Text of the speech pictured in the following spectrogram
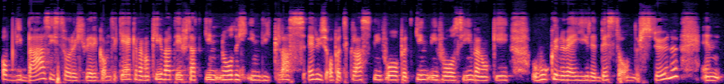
op die basiszorg werken, om te kijken van oké, wat heeft dat kind nodig in die klas? Hè? Dus op het klasniveau, op het kindniveau zien van oké, hoe kunnen wij hier het beste ondersteunen? En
